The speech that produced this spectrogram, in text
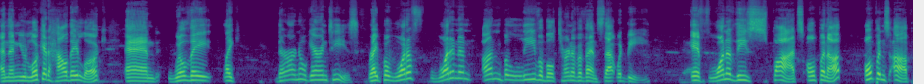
and then you look at how they look, and will they, like, there are no guarantees, right? But what if, what an, an unbelievable turn of events that would be if one of these spots open up, opens up,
